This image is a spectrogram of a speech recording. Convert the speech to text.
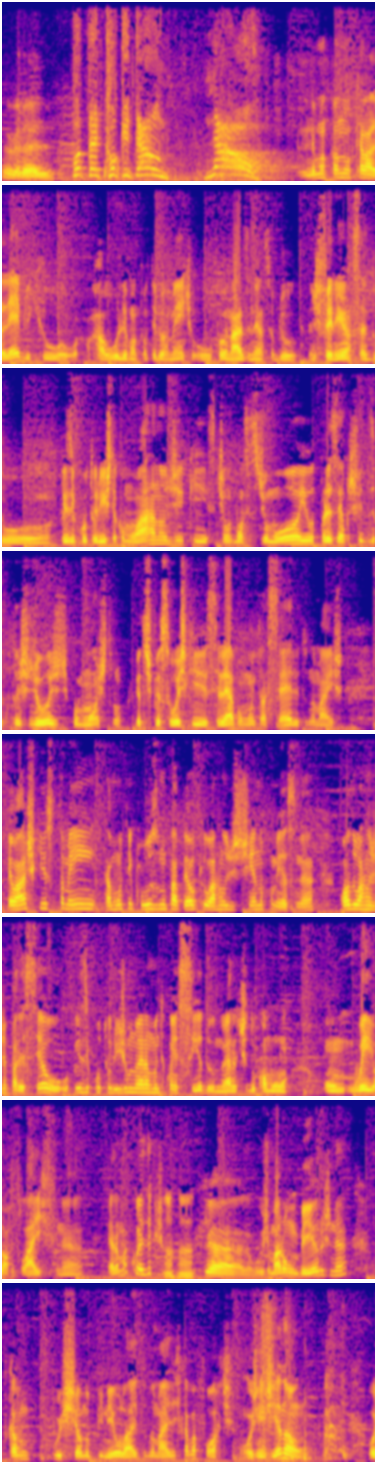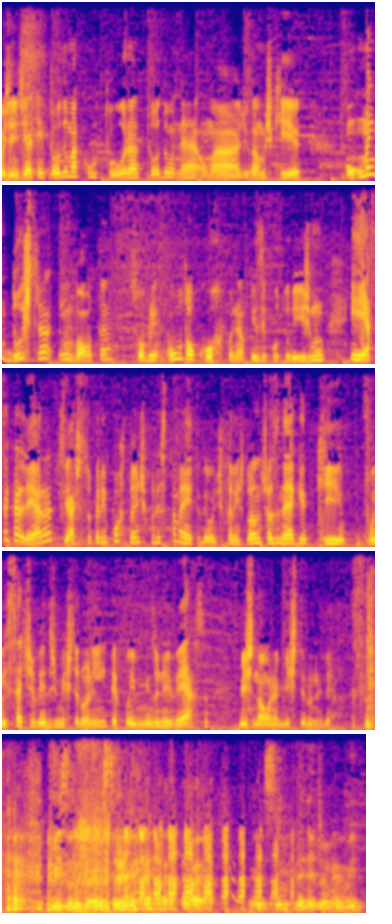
É verdade. Put that cookie down now! levantando aquela lebre que o Raul levantou anteriormente, ou foi o Nazi, né? Sobre o- a diferença do fisiculturista como o Arnold, que tinha um bom senso de humor, e, o, por exemplo, os fisiculturistas de hoje, tipo o Monstro, e outras pessoas que se levam muito a sério e tudo mais. Eu acho que isso também está muito incluso no papel que o Arnold tinha no começo, né? Quando o Arnold apareceu, o fisiculturismo não era muito conhecido, não era tido como um way of life, né? Era uma coisa que Aham. que ah, os marombeiros, né, ficavam puxando o pneu lá e tudo mais e ficava forte. Hoje em dia não. Hoje em dia tem toda uma cultura, todo, né, uma, digamos que uma indústria em volta sobre culto ao corpo, né? O fisiculturismo. E essa galera se acha super importante por isso também, entendeu? Diferente do Arnold Schwarzenegger, que foi sete vezes Mr. Olímpia, foi Miss Universo. Miss não, né? Mister Universo. Miss Universo. Ué, é surpreendente mesmo, hein?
